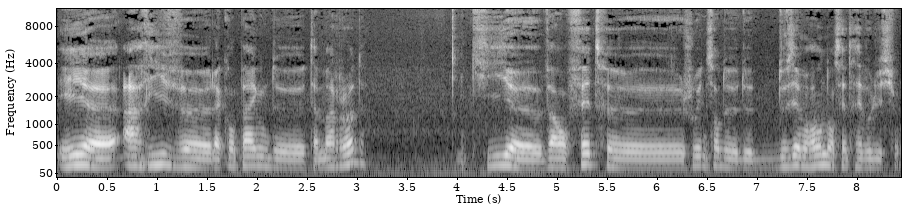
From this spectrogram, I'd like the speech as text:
Et arrive la campagne de Tamarrod, qui va en fait jouer une sorte de, de deuxième rang dans cette révolution.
